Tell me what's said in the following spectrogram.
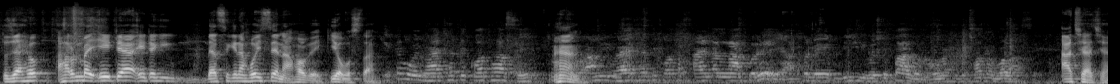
তো যাই হোক হারুন ভাই এইটা এটা কি বেচে কিনা হয়েছে না হবে? কি অবস্থা? ভাইয়ের সাথে কথা আছে হ্যাঁ। আমি ভাইয়ের সাথে কথা ফাইনাল না করে আসলে বিক্রি করতে পারব না ওনার সাথে কথা বলা আছে। আচ্ছা আচ্ছা।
